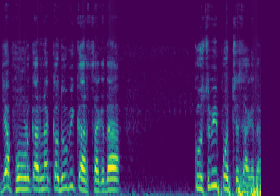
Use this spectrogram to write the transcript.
ਜਾਂ ਫੋਨ ਕਰਨਾ, ਕਦੋਂ ਵੀ ਕਰ ਸਕਦਾ ਕੁਝ ਵੀ ਪੁੱਛ ਸਕਦਾ।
